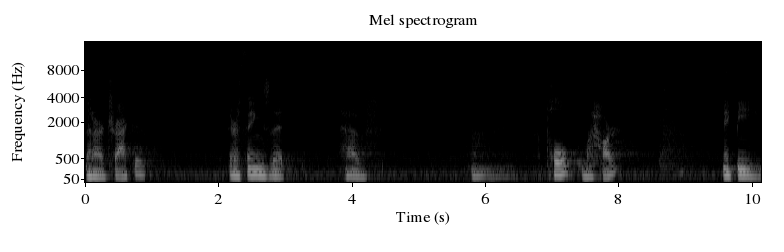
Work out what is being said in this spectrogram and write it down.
that are attractive, there are things that have uh, pull my heart, make me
